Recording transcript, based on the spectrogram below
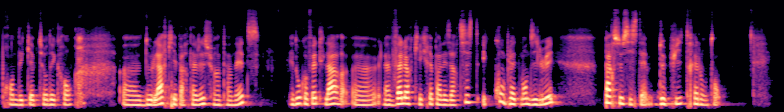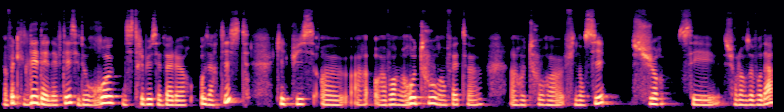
prendre des captures d'écran euh, de l'art qui est partagé sur Internet. Et donc en fait, l'art, euh, la valeur qui est créée par les artistes est complètement diluée par ce système depuis très longtemps. Et en fait, l'idée des NFT, c'est de redistribuer cette valeur aux artistes, qu'ils puissent euh, avoir un retour en fait, un retour financier sur, ces, sur leurs œuvres d'art.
